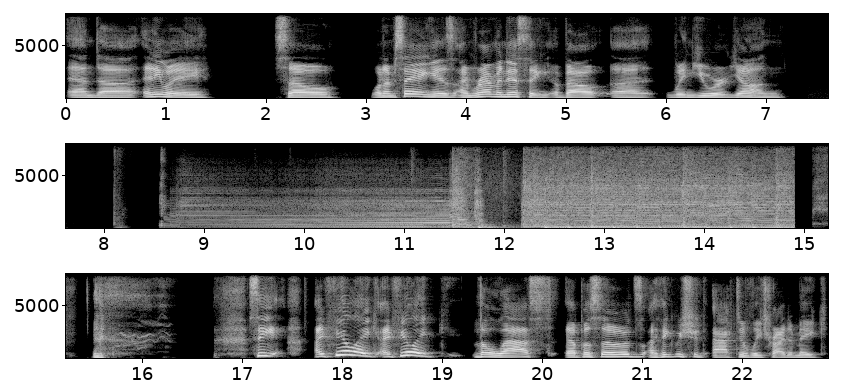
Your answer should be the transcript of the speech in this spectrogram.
And uh anyway, so what I'm saying is I'm reminiscing about uh when you were young. See, I feel like I feel like the last episodes, I think we should actively try to make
